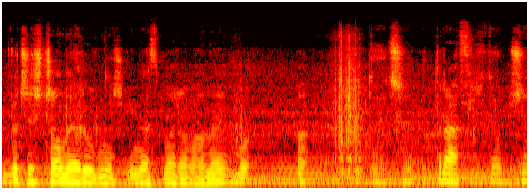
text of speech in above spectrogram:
wyczyszczony również i nasmarowany. A, tutaj trzeba trafić dobrze.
